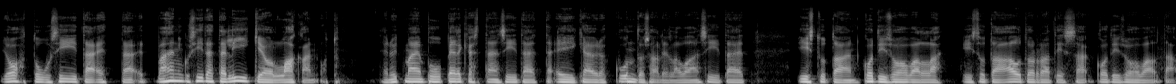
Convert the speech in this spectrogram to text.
johtuu siitä, että, että vähän niin kuin siitä, että liike on lakannut. Ja nyt mä en puhu pelkästään siitä, että ei käydä kuntosalilla, vaan siitä, että istutaan kotisohvalla, istutaan autonratissa kotisohvalta,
